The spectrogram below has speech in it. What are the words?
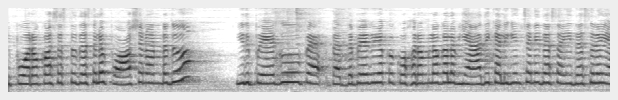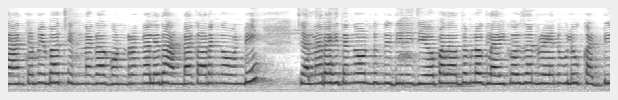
ఈ పూర్వకోశస్థ దశలో పోషణ ఉండదు. ఇది పేగు పెద్ద పేగు యొక్క కుహరంలో గల వ్యాధి కలిగించని దశ. ఈ దశలో యాంటమీబా చిన్నగా గుండ్రంగా లేదా అండాకారంగా ఉండి చలనరహితంగా ఉంటుంది. దీని జీవ పదార్థంలో గ్లైకోజన్ రేణువులు కడ్డీ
